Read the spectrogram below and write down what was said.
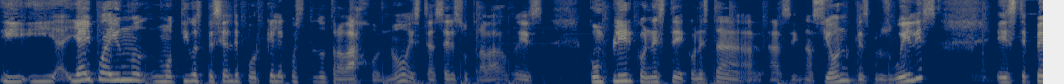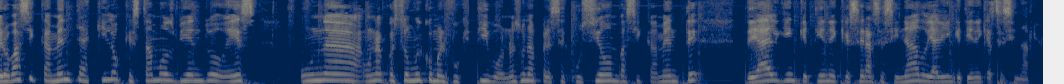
y, hay por ahí un motivo especial de por qué le cuesta tanto trabajo, ¿no? Este, hacer su trabajo, es cumplir con, este, con esta asignación que es Bruce Willis. Este, pero básicamente aquí lo que estamos viendo es una, una cuestión muy como el fugitivo, ¿no? Es una persecución básicamente de alguien que tiene que ser asesinado y alguien que tiene que asesinarlo.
